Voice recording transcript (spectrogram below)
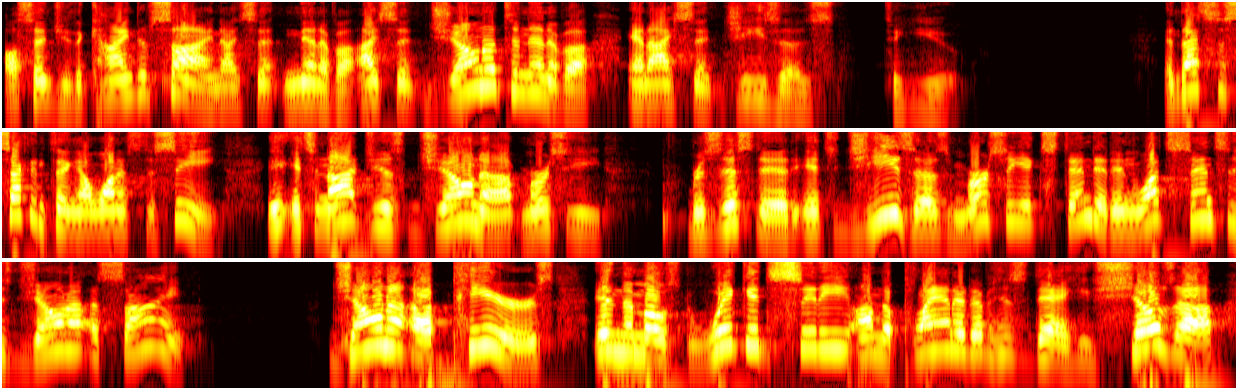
I'll send you the kind of sign I sent Nineveh. I sent Jonah to Nineveh, and I sent Jesus to you. And that's the second thing I want us to see. It's not just Jonah, mercy resisted, it's Jesus, mercy extended. In what sense is Jonah a sign? Jonah appears in the most wicked city on the planet of his day. He shows up,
